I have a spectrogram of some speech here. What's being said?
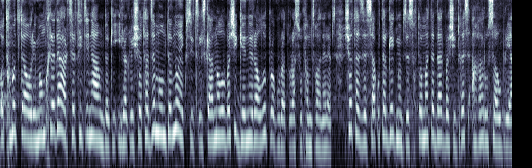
82 მომხრე და არც ერთი წინააღმდეგი ირაკლი შოთაძე მომდევნო 6 წლის განმავლობაში გენერალურ პროკურატურას უხელმძღვანელებს. შოთაძე საკუთარ გეგმებზე სხდომათა დარბაზში დღეს აღარ უსაუბრია.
